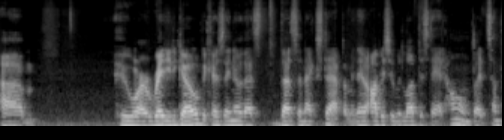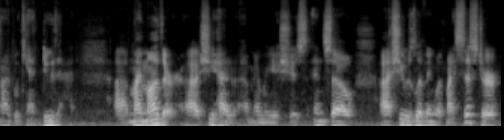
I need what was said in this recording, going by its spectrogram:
um, who are ready to go because they know that's that's the next step. I mean, they obviously would love to stay at home, but sometimes we can't do that. Uh, my mother, uh, she had uh, memory issues, and so uh, she was living with my sister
